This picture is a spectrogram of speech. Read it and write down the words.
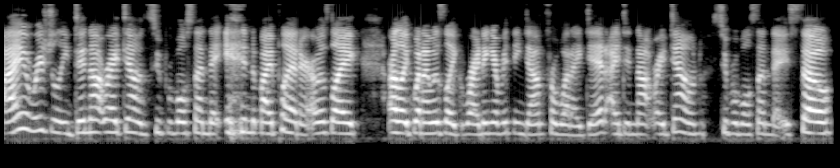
I originally did not write down Super Bowl Sunday in my planner. I was like, or like when I was like writing everything down for what I did, I did not write down Super Bowl Sunday. So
